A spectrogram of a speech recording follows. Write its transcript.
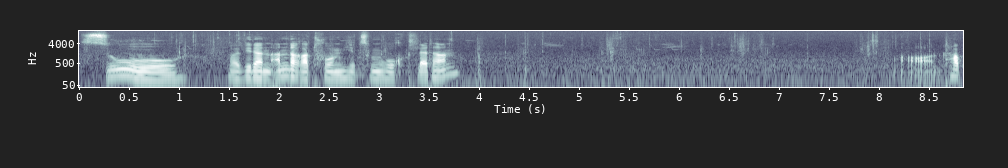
So. Mal wieder ein anderer Turm hier zum Hochklettern. Und hopp.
